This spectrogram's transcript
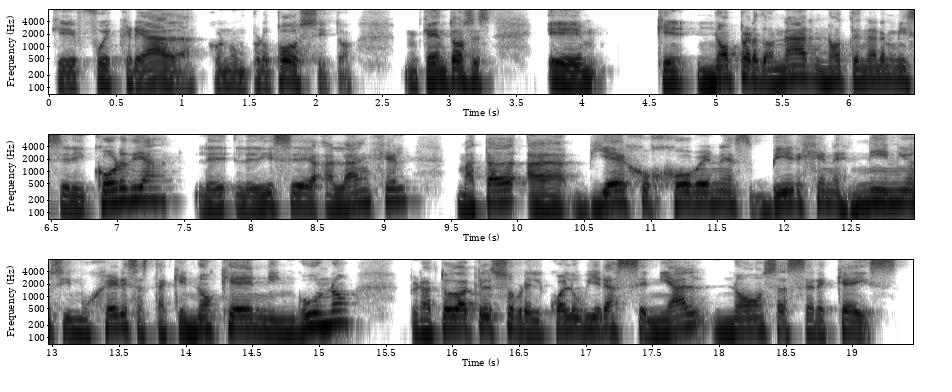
que fue creada con un propósito. ¿ok? Entonces, eh, que no perdonar, no tener misericordia, le, dice al ángel, matad a viejos, jóvenes, vírgenes, niños y mujeres hasta que no quede ninguno, pero a todo aquel sobre el cual hubiera señal, no os acerquéis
